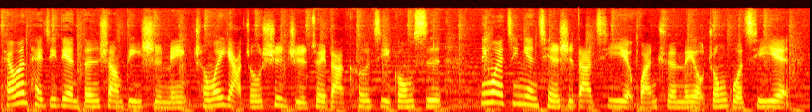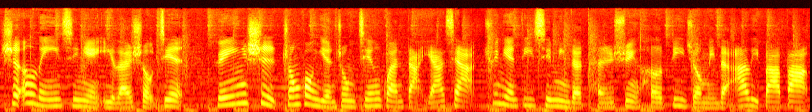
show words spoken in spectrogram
台湾台积电登上第十名，成为亚洲市值最大科技公司。另外，今年前十大企业完全没有中国企业，是二零一七年以来首见。原因是中共严重监管打压下，去年第七名的腾讯和第九名的阿里巴巴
